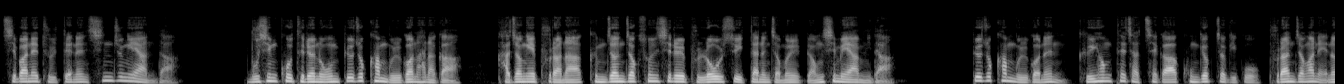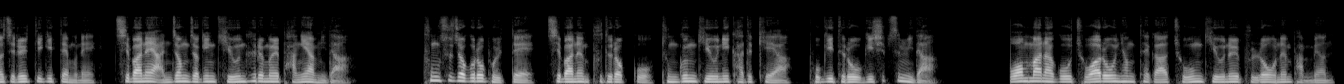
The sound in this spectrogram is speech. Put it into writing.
집안에 둘 때는 신중해야 한다. 무심코 들여놓은 뾰족한 물건 하나가 가정의 불안나 금전적 손실을 불러올 수 있다는 점을 명심해야 합니다. 뾰족한 물건은 그 형태 자체가 공격적이고 불안정한 에너지를 띠기 때문에 집안의 안정적인 기운 흐름을 방해합니다. 풍수적으로 볼 때 집안은 부드럽고 둥근 기운이 가득해야 복이 들어오기 쉽습니다. 원만하고 조화로운 형태가 좋은 기운을 불러오는 반면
